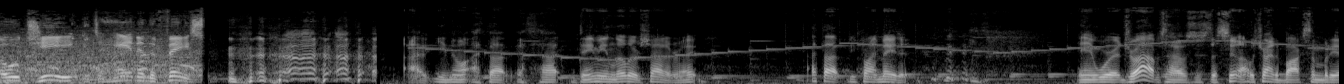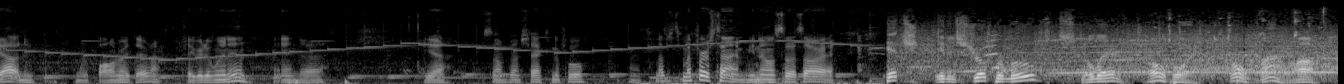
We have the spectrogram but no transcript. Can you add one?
OG gets a hand in the face. I, you know, I thought I thought Damian Lillard shot it right. I thought he probably made it. And where it drops, I was just assuming I was trying to box somebody out, and it went falling right there. And I figured it went in, and uh, yeah, sometimes acting a fool. It's my first time, you know, so it's all right. Hitch in his stroke removed. Still there. Oh, boy. Oh, my. Wow.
